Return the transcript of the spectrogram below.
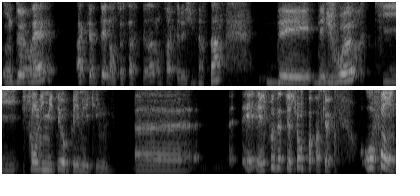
on devrait accepter dans ce cercle-là, dans le cercle de superstars, des, des joueurs qui sont limités au playmaking Euh, et, je pose cette question parce que, au fond,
